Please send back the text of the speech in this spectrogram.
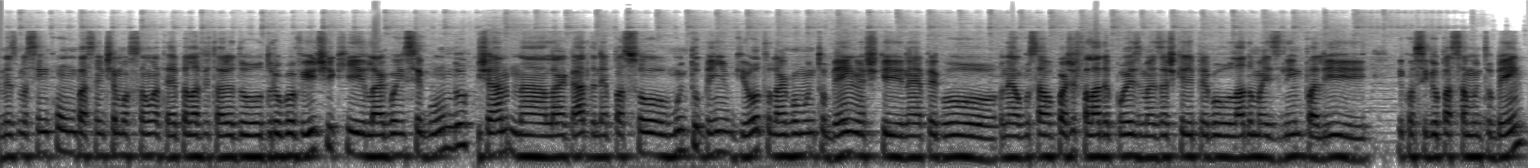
mesmo assim com bastante emoção até pela vitória do Drogovic, que largou em segundo. Já na largada, né, passou muito bem o Guioto, largou muito bem, acho que, né, pegou, né, o Gustavo pode falar depois, mas acho que ele pegou o lado mais limpo ali e conseguiu passar muito bem.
